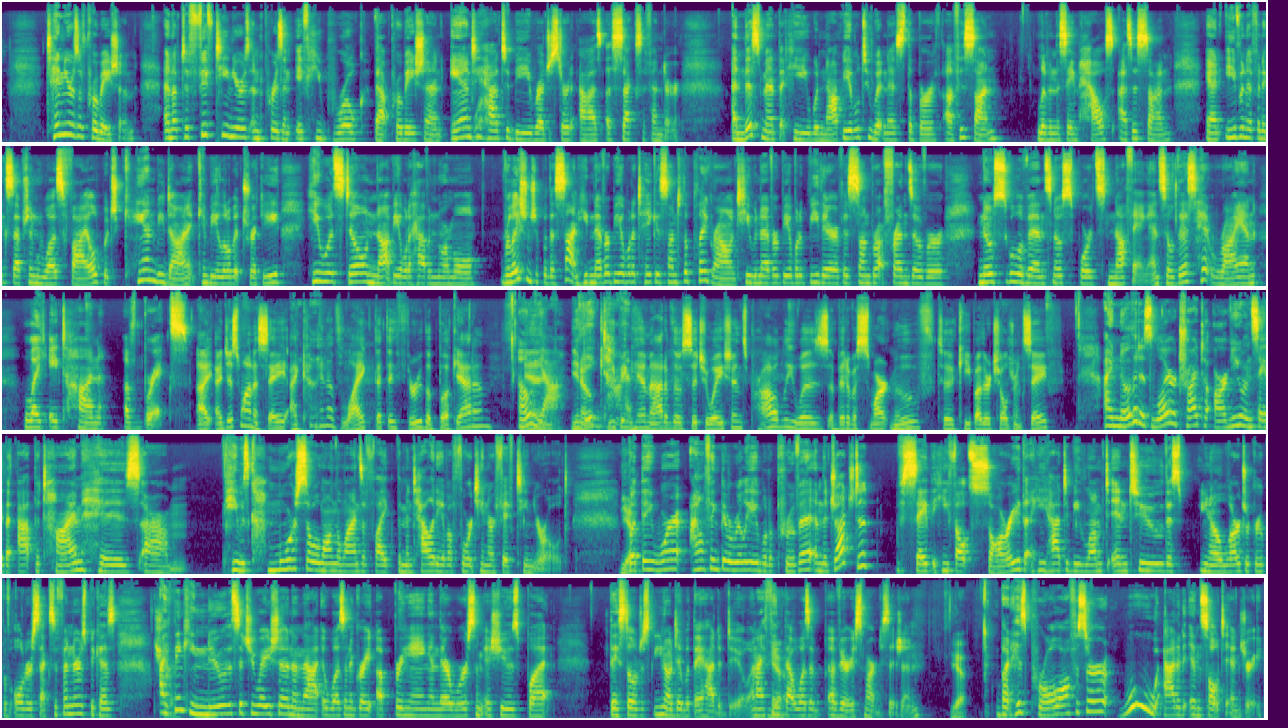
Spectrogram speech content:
10 years of probation and up to 15 years in prison if he broke that probation and he had to be registered as a sex offender. And this meant that he would not be able to witness the birth of his son, live in the same house as his son, and even if an exception was filed, which can be done, it can be a little bit tricky, he would still not be able to have a normal relationship with his son. He'd never be able to take his son to the playground. He would never be able to be there if his son brought friends over. No school events, no sports, nothing. And so this hit Ryan like a ton of bricks. I, I just want to say I kind of like that they threw the book at him. Oh, And, yeah. You know, Big keeping time. him out of those situations probably was a bit of a smart move to keep other children safe. I know that his lawyer tried to argue and say that at the time his um he was more so along the lines of like the mentality of a 14 or 15 year old. Yeah. But they weren't I don't think they were really able to prove it and the judge did say that he felt sorry that he had to be lumped into this, you know, larger group of older sex offenders because I think he knew the situation and that it wasn't a great upbringing and there were some issues, but they still just, you know, did what they had to do. And I think Yeah. that was a, a very smart decision. yeah. But his parole officer, woo, added insult to injury.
